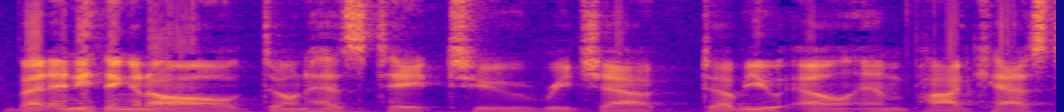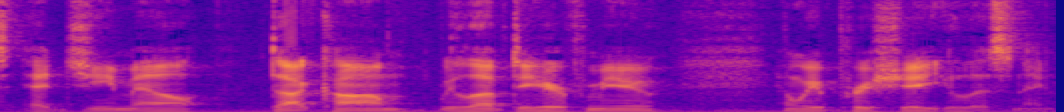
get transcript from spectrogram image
about anything at all, don't hesitate to reach out. WLMpodcast at gmail.com. We love to hear from you, and we appreciate you listening.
